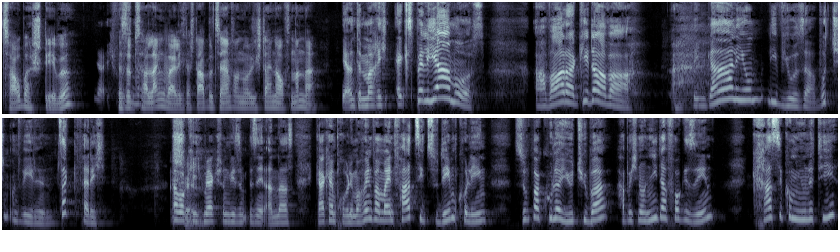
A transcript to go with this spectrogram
Zauberstäbe? Ja, ich Das ist ja total mal, langweilig. Da stapelst du einfach nur die Steine aufeinander. ja und dann mache ich Expelliarmus. Avada Kedavra. Bengalium Liviosa. Wutschen und Wählen. Zack, fertig. Aber okay, Schön. ich merke schon, wir sind ein bisschen anders. Gar kein Problem. Auf jeden Fall mein Fazit zu dem Kollegen. Super cooler YouTuber. Habe ich noch nie davor gesehen. Krasse Community.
